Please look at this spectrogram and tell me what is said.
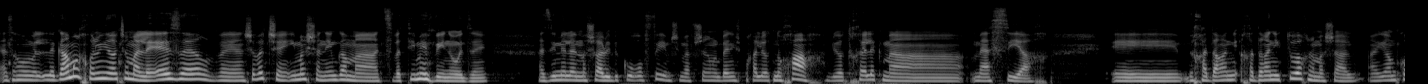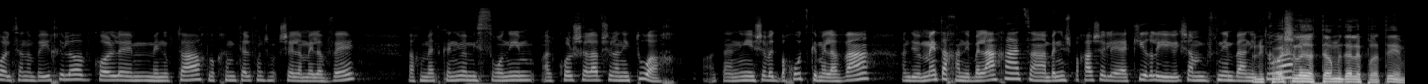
אז אנחנו לגמרי יכולים להיות שם לעזר, ואני חושבת שעם השנים גם הצוותים הבינו את זה. אז אם למשל בביקור רופאים שמאפשרים לבן משפחה להיות נוכח, להיות חלק מה, מהשיח. אה, בחדרי ניתוח למשל, היום כל אצלנו באיכילוב כל אה, מנותח לוקחים טלפון של המלווה ואנחנו מעדכנים במסרונים על כל שלב של הניתוח אני יושבת בחוץ כמלווה, אני במתח, אני בלחץ, הבן משפחה שלי יכיר לי שם בפנים בניתוח. אני מקווה שלא יותר מדי לפרטים.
